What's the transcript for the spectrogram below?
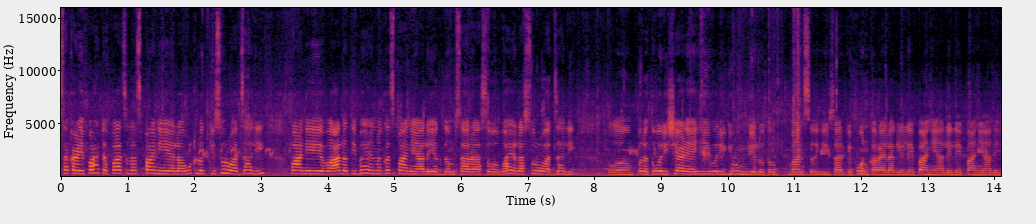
सकाळी पहाटे पाचलाच पाणी यायला उठलो की सुरुवात झाली. पाणी आलं ती भयानकच पाणी आलं एकदम सारं असं व्हायला सुरुवात झाली. परत वरी शाळ्या ही वरी घेऊन गेलो तर माणसं ही सारखे फोन करायला लागलेले पाणी आलेले पाणी आले.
